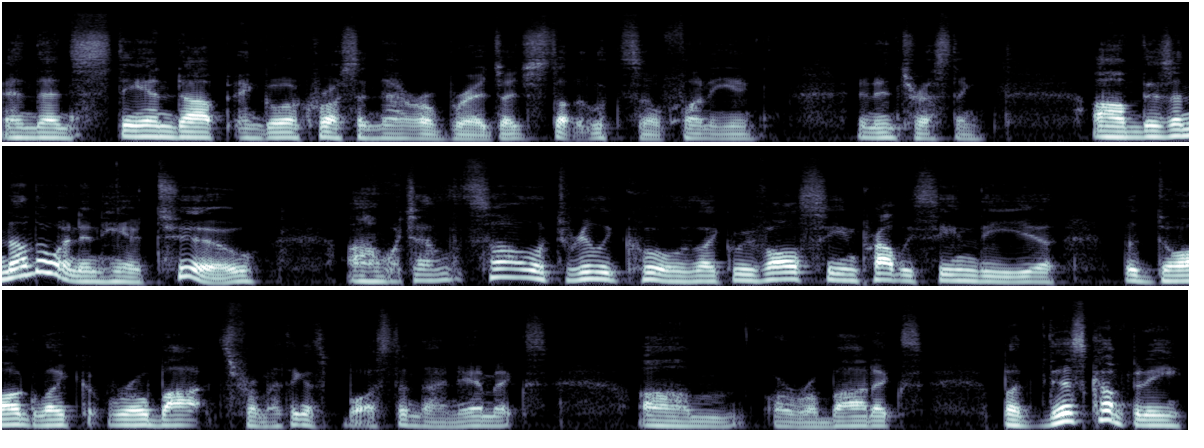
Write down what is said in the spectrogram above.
and then stand up and go across a narrow bridge. I just thought it looked so funny and, and interesting. Um, there's another one in here too, um, which I saw looked really cool. Like we've all seen, probably seen the uh, the dog-like robots from I think it's Boston Dynamics um, or Robotics. But this company,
